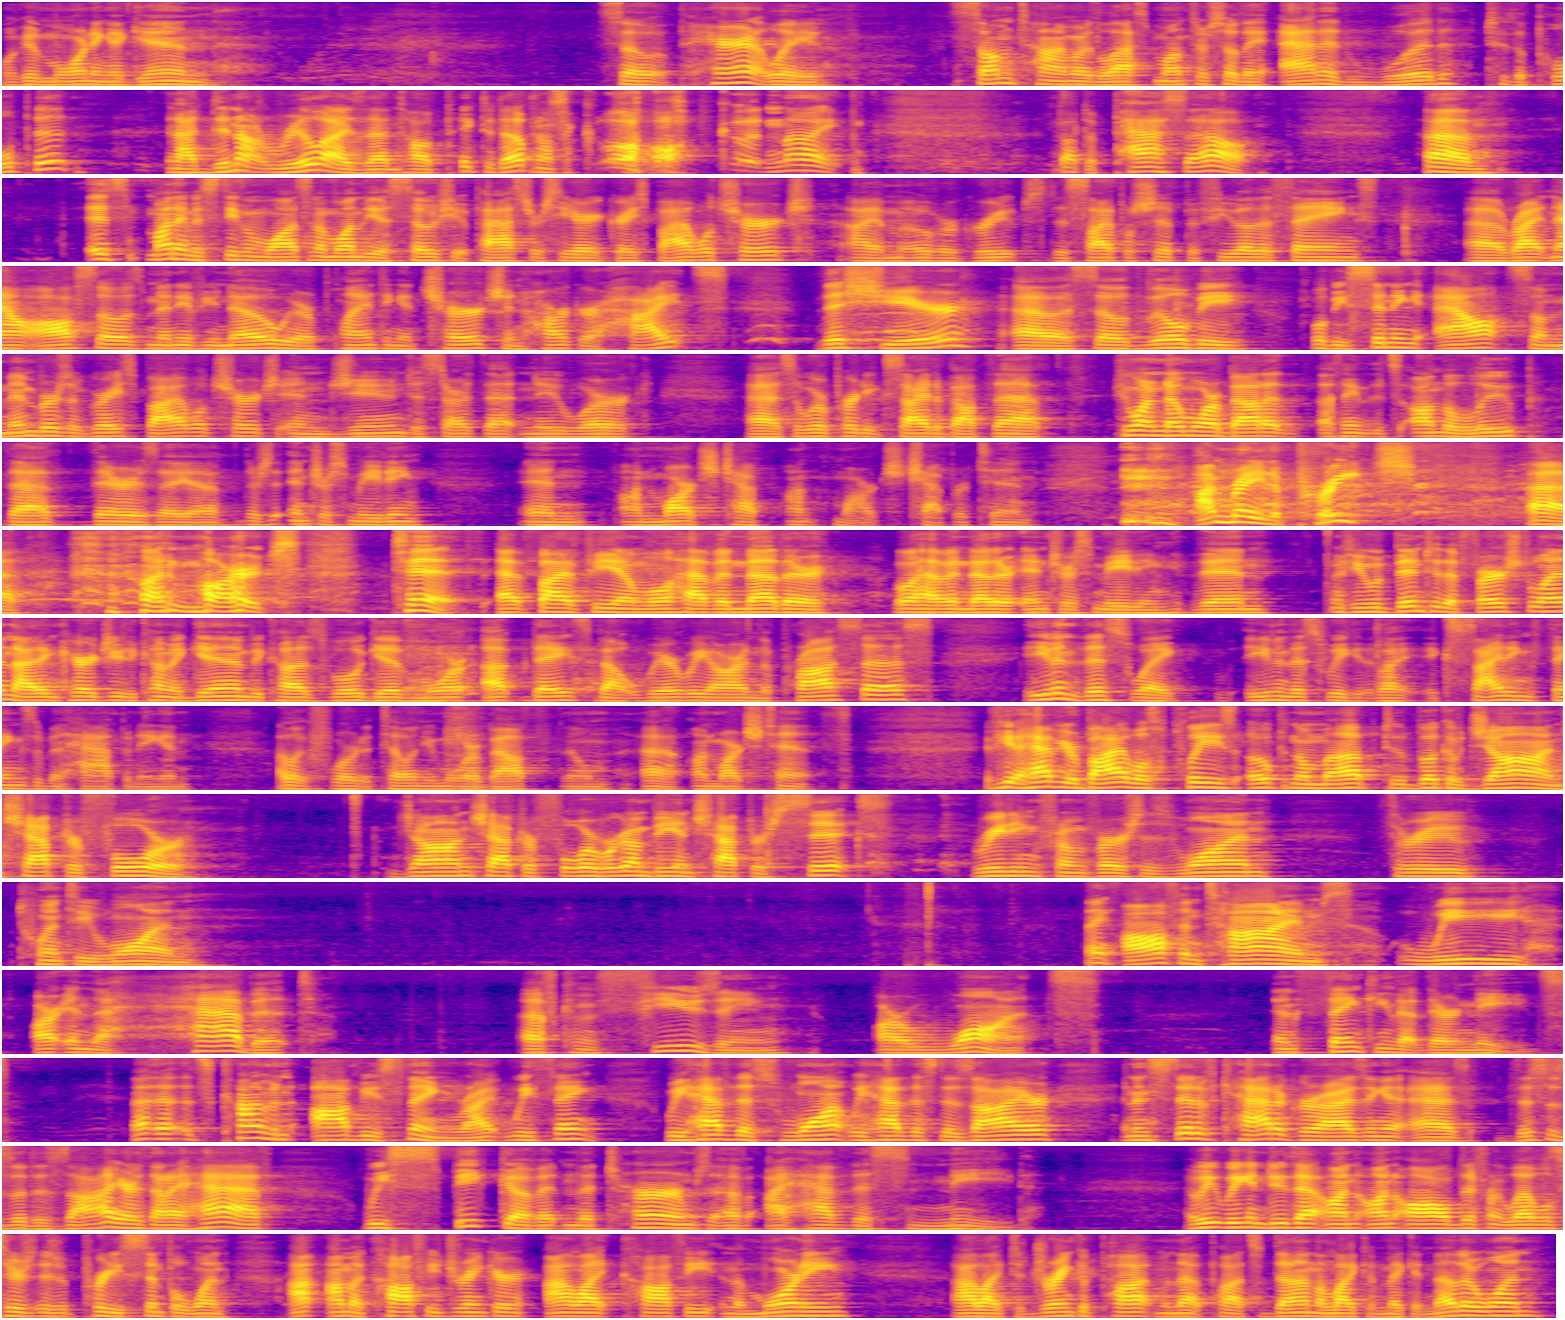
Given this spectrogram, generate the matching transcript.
Well, good morning again. So, apparently, sometime over the last month or so, they added wood to the pulpit. And I did not realize that until I picked it up, and I was like, oh, good night. About to pass out. Um, it's, my name is Stephen Watson. I'm one of the associate pastors here at Grace Bible Church. I am over groups, discipleship, a few other things. Uh, right now, also, as many of you know, we are planting a church in Harker Heights this year. Uh, so we'll be We'll be sending out some members of Grace Bible Church in June to start that new work. Uh, so we're pretty excited about that. If you want to know more about it, I think it's on the loop that there is a uh, there's an interest meeting, and on March chap on March chapter 10, I'm ready to preach. Uh, on March 10th at 5 p.m. we'll have another we'll have another interest meeting. Then, if you've been to the first one, I'd encourage you to come again because we'll give more updates about where we are in the process even this week, even this week, like exciting things have been happening, and I look forward to telling you more about them uh, on March 10th. If you have your Bibles, please open them up to the book of John, chapter 4. John, chapter 4. We're going to be in chapter 6, reading from verses 1 through 21. I think oftentimes we are in the habit of confusing our wants and thinking that they're needs. It's kind of an obvious thing, right? We think we have this want, we have this desire, and instead of categorizing it as this is a desire that I have, we speak of it in the terms of I have this need. We, we can do that on, on all different levels. Here's, here's a pretty simple one I, I'm a coffee drinker. I like coffee in the morning. I like to drink a pot. When that pot's done, I like to make another one.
